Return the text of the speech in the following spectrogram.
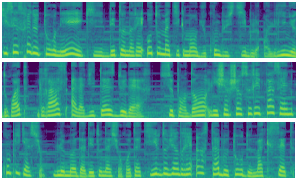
qui cesserait de tourner et qui détonnerait automatiquement du combustible en ligne droite grâce à la vitesse de l'air. Cependant, les chercheurs seraient face à une complication. Le mode à détonation rotative deviendrait instable autour de Mach 7,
